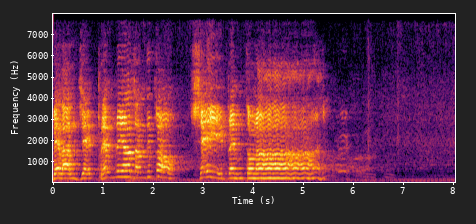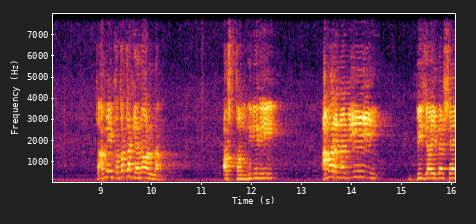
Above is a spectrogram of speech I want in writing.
বেলাল যে প্রেম নিয়ে আজান দিত, সেই প্রেম তো না আমি এই কথাটা কেন আনলাম? অষ্টম হিজড়ি আমার নবী বিজয় বেশে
